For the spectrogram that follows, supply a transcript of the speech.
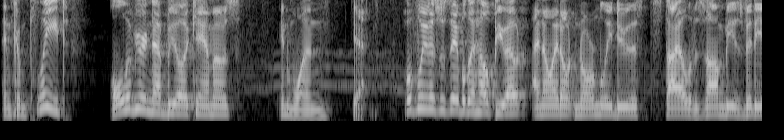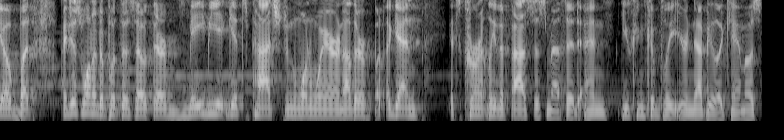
and complete all of your Nebula camos in one game. Hopefully this was able to help you out. I know I don't normally do this style of zombies video, but I just wanted to put this out there. Maybe it gets patched in one way or another, but again, it's currently the fastest method and you can complete your Nebula camos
